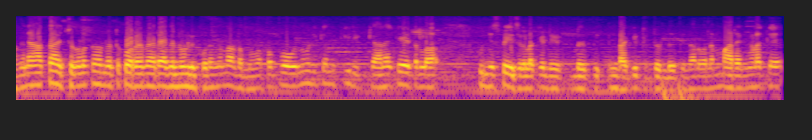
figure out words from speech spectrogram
അങ്ങനെ ആ കാഴ്ചകളൊക്കെ കണ്ടിട്ട് കുറേ നേരം അതിനുള്ളിൽ കൂടെ നടന്നു. അപ്പോൾ പോകുന്ന വഴിക്ക് നമുക്ക് ഇരിക്കാനൊക്കെ ആയിട്ടുള്ള കുഞ്ഞു സ്പേസുകളൊക്കെ ഇട്ടിട്ടുണ്ട് ഉണ്ടാക്കിയിട്ടിട്ടുണ്ട്. പിന്നെ അതുപോലെ മരങ്ങളൊക്കെ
